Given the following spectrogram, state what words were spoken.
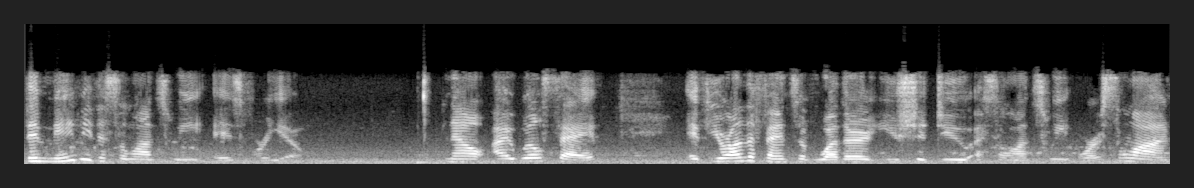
Then maybe the salon suite is for you. Now, I will say, if you're on the fence of whether you should do a salon suite or a salon,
